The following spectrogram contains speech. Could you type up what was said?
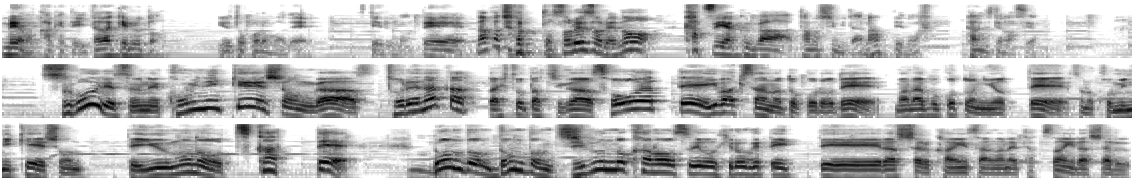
目をかけていただけるというところまで来ているので、なんかちょっとそれぞれの活躍が楽しみだなっていうのを感じてますよ。すごいですよね。コミュニケーションが取れなかった人たちが、そうやって岩木さんのところで学ぶことによって、そのコミュニケーションっていうものを使って、どんどんどんどん自分の可能性を広げていっていらっしゃる会員さんがね、たくさんいらっしゃる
